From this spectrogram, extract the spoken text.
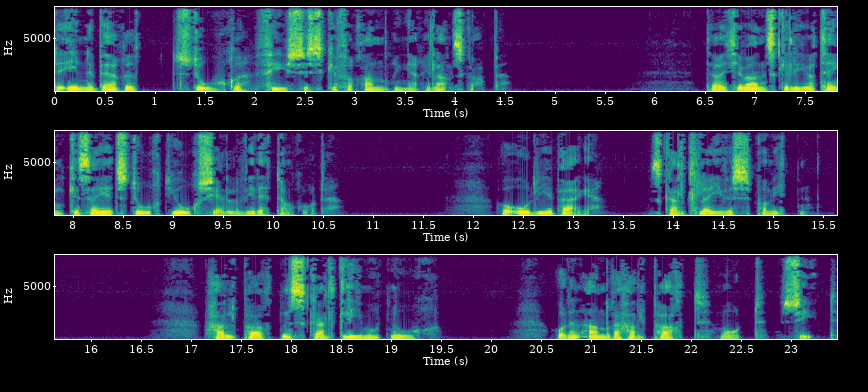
det innebærer store fysiske forandringer i landskapet. Det er ikke vanskelig å tenke seg et stort jordskjelv i dette området. Og Oljeberget skal kløyves på midten. Halvparten skal gli mot nord, og den andre halvpart mot syd.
